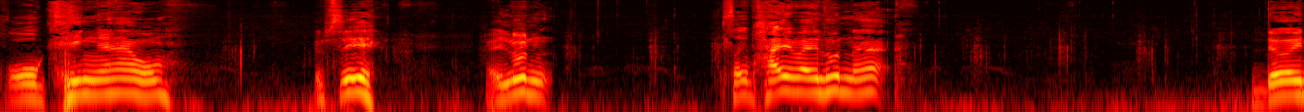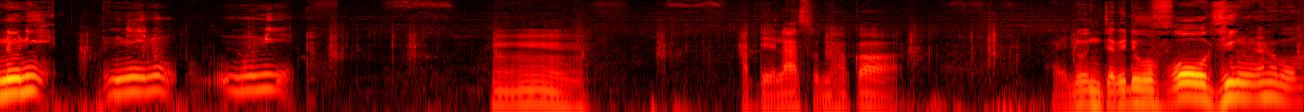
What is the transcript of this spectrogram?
โฟคิงนะฮะผมเอฟซีวัยรุ่นเซอร์ไพรส์วัยรุ่นนะฮะเดยนู่นนี่นี่นู่นนู่นนี่อืม อัปเดตล่าสุดนะครับก็วัยรุ่นจะไปดูโฟคิงนะครับผม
